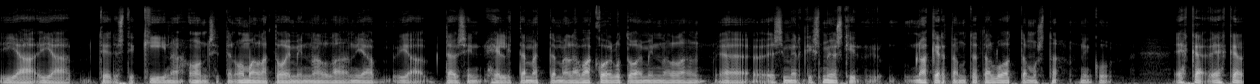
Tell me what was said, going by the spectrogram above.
Ja, ja tietysti Kiina on sitten omalla toiminnallaan ja, ja täysin hellittämättömällä vakoilutoiminnallaan esimerkiksi myöskin nakertanut tätä luottamusta niin kuin ehkä, ehkä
